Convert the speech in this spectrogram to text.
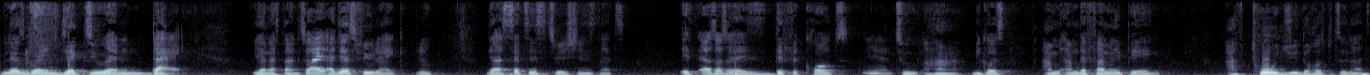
let's go and inject you and die. You understand? So I, I just feel like, look, there are certain situations that it as I said, it's difficult Yeah. to uh because I'm I'm the family paying. I've told you the hospital that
